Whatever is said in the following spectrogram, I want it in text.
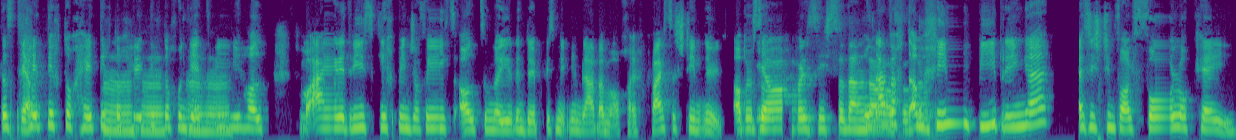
das ja. hätte ich doch, hätte ich doch, hätte ich mhm, doch und jetzt mhm. bin ich halt schon 31, ich bin schon viel zu alt, um noch irgendetwas mit meinem Leben zu machen. Ich weiß, das stimmt nicht. Aber so, ja, aber es ist so dann Und das, einfach oder? am Kind beibringen, es ist im Fall voll okay.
